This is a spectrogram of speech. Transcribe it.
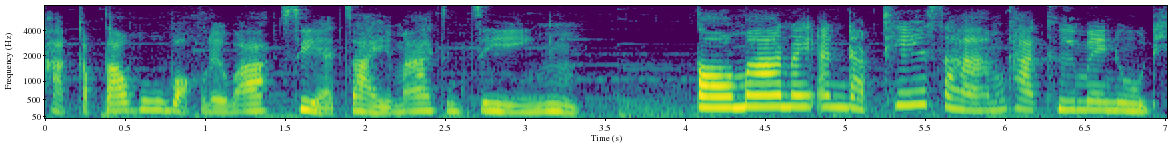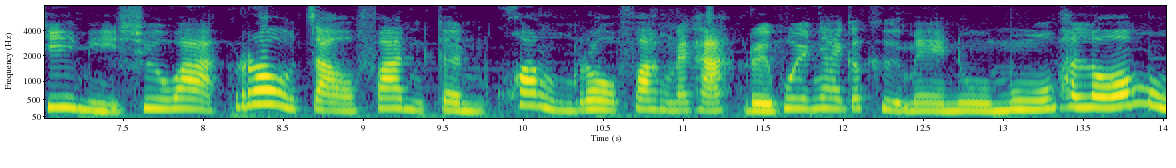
ผักกับเต้าหู้บอกเลยว่าเสียใจมากจริง ๆ ต่อมาในอันดับที่ 3 ค่ะ คือเมนูที่มีชื่อว่า โร่เจ้าฟันเกินคว่างโร่ฟังนะคะ หรือพูดง่ายๆก็คือเมนูหมูพะโล้หมู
